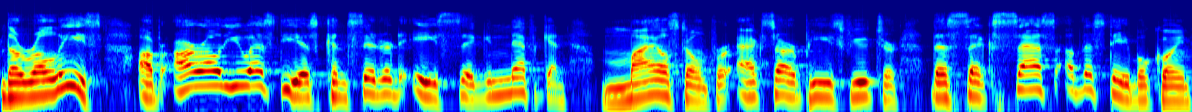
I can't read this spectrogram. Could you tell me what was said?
The release of RLUSD is considered a significant milestone for XRP's future. The success of the stablecoin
